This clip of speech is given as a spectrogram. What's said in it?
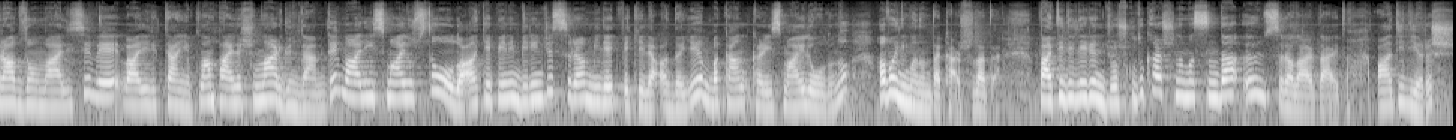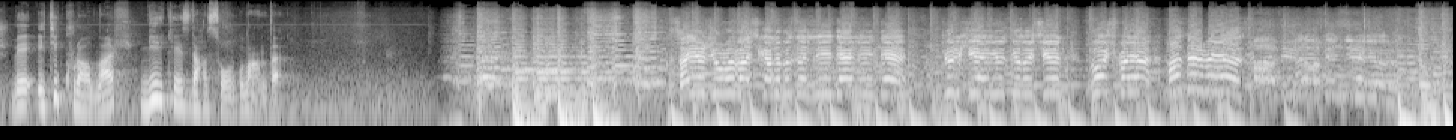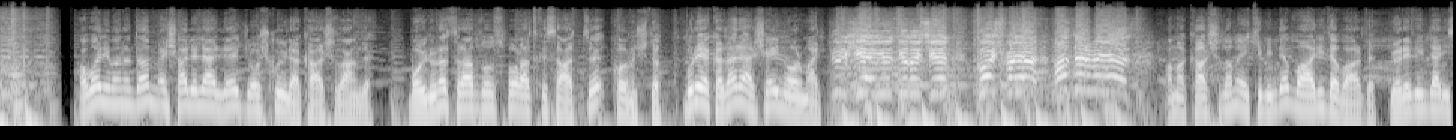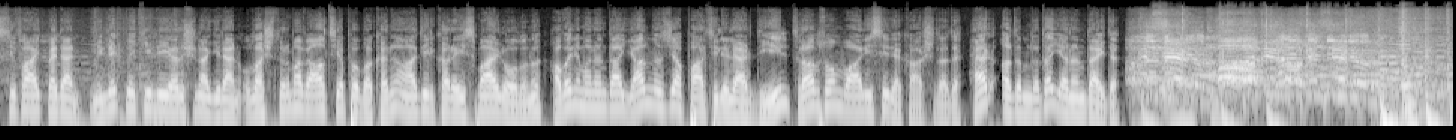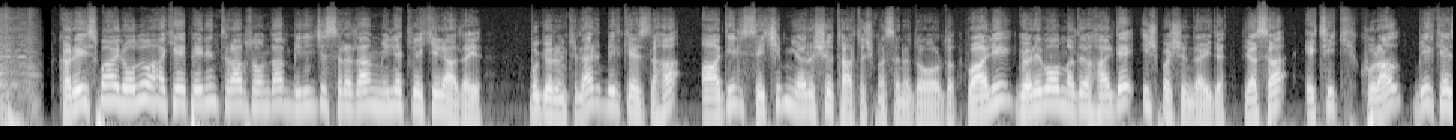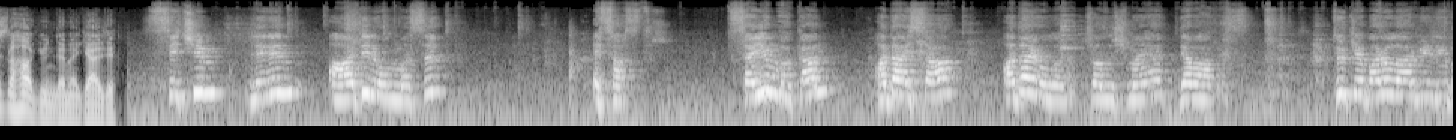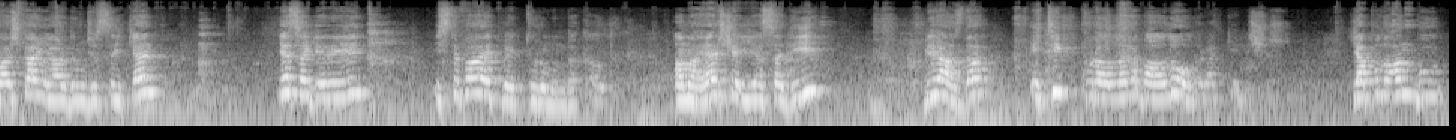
Trabzon valisi ve valilikten yapılan paylaşımlar gündemde. Vali İsmail Ustaoğlu AKP'nin birinci sıra milletvekili adayı Bakan Kara İsmailoğlu'nu havalimanında karşıladı. Partililerin coşkulu karşılamasında ön sıralardaydı. Adil yarış ve etik kurallar bir kez daha sorgulandı. Sayın Cumhurbaşkanımızın liderliğinde Türkiye yüzyıl için koşmaya hazır mıyız? Havalimanında meşalelerle coşkuyla karşılandı. Boynuna Trabzonspor atkısı attı, konuştu. Buraya kadar her şey normal. Türkiye yüzyıl için koşmaya hazır mıyız? Ama karşılama ekibinde vali de vardı. Görevinden istifa etmeden milletvekilliği yarışına giren Ulaştırma ve Altyapı Bakanı Adil Kara İsmailoğlu'nu havalimanında yalnızca partililer değil, Trabzon valisi de karşıladı. Her adımda da yanındaydı. Kara İsmailoğlu AKP'nin Trabzon'dan birinci sıradan milletvekili adayı. Bu görüntüler bir kez daha adil seçim yarışı tartışmasını doğurdu. Vali görevi olmadığı halde iş başındaydı. Yasa, etik, kural bir kez daha gündeme geldi. seçimlerin adil olması esastır. Sayın Bakan adaysa aday olarak çalışmaya devam etsin. Türkiye Barolar Birliği Başkan Yardımcısıyken yasa gereği istifa etmek durumunda kaldık. Ama her şey yasa değil, biraz da etik kurallara bağlı olarak gelişir yapılan bu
